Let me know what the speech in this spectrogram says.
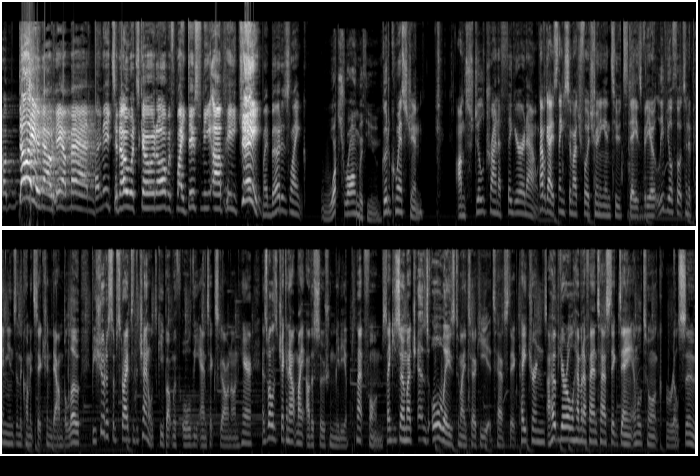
I'm dying out here, man! I need to know what's going on with my Disney RPG! My bird is like, What's wrong with you? Good question. I'm still trying to figure it out. However guys, thank you so much for tuning into today's video. Leave your thoughts and opinions in the comment section down below. Be sure to subscribe to the channel to keep up with all the antics going on here, as well as checking out my other social media platforms. Thank you so much, as always, to my Turkey-tastic patrons. I hope you're all having a fantastic day, and we'll talk real soon.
